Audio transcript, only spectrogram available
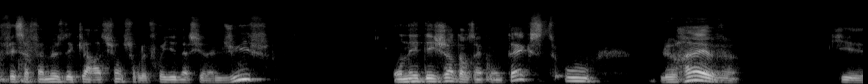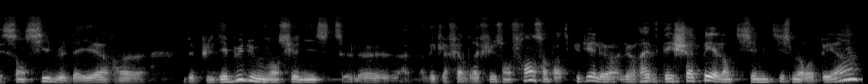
fait sa fameuse déclaration sur le foyer national juif, on est déjà dans un contexte où le rêve, qui est sensible d'ailleurs euh, depuis le début du mouvement sioniste, avec l'affaire Dreyfus en France en particulier, le, rêve d'échapper à l'antisémitisme européen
